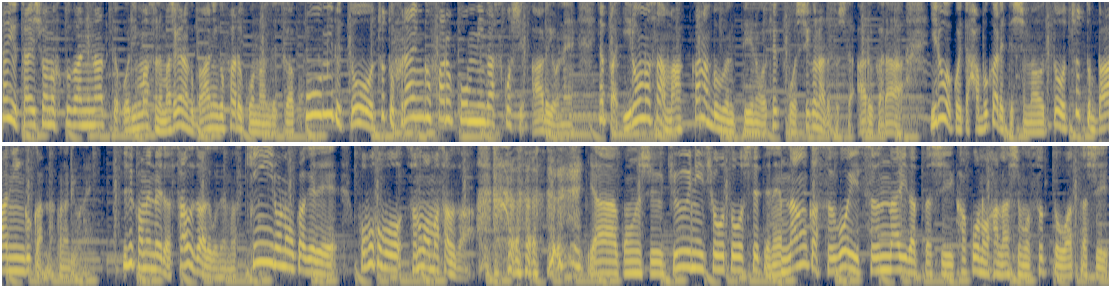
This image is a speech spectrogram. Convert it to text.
左右対称の複眼になっておりますので、間違いなくバーニングファルコンなんですが、こう見ると、ちょっとフライングファルコン味が少しあるよね。やっぱ色のさ、真っ赤な部分っていうのが結構シグナルとしてあるから、色がこうやって省かれてしまうと、ちょっとバーニング感なくなるよね。そして仮面ライダーサウザーでございます。金色のおかげで、ほぼほぼそのままサウザー。いやー、今週急に消灯しててね、なんかすごいすんなりだったし、過去の話もスッと終わったし、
